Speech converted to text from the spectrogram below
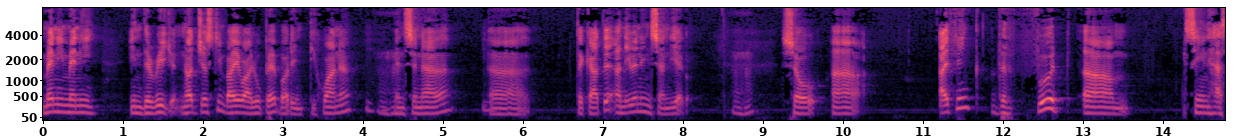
many many in the region, not just in Valle Guadalupe, but in Tijuana, Ensenada, uh, Tecate, and even in San Diego. So uh, I think the food um, scene has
